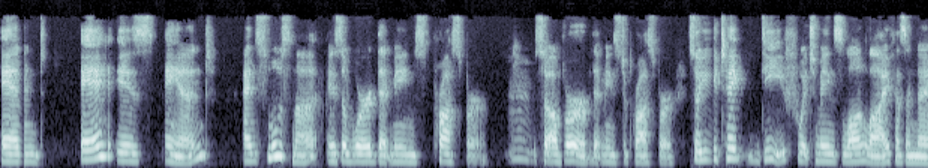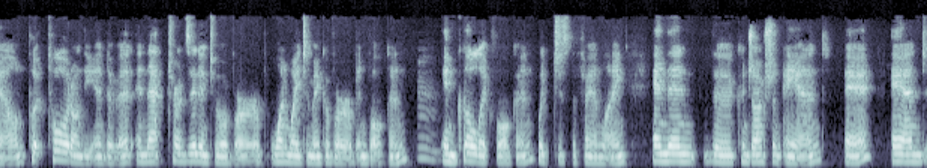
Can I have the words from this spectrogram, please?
And e is and, and smusma is a word that means prosper. Mm. So a verb that means to prosper. So you take deef, which means long life as a noun, put tor on the end of it, and that turns it into a verb. One way to make a verb in Vulcan, mm. in Golic Vulcan, which is the Fanlang, and then the conjunction and e and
